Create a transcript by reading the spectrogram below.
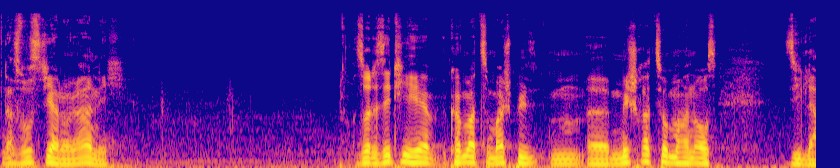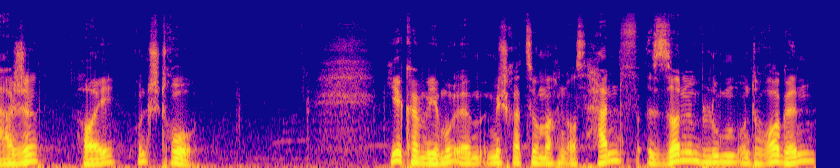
Das wusste ich ja noch gar nicht. So, da seht ihr hier, können wir zum Beispiel äh, Mischration machen aus Silage, Heu und Stroh. Hier können wir äh, Mischration machen aus Hanf, Sonnenblumen und Roggen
